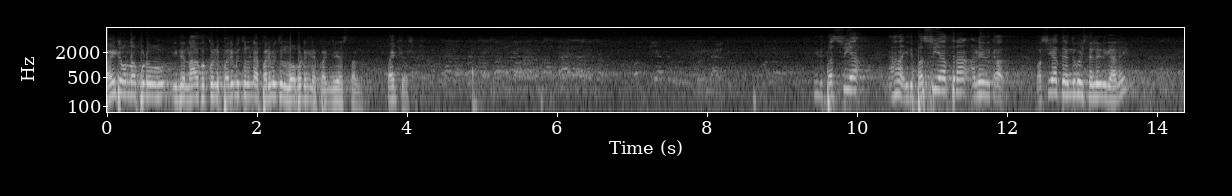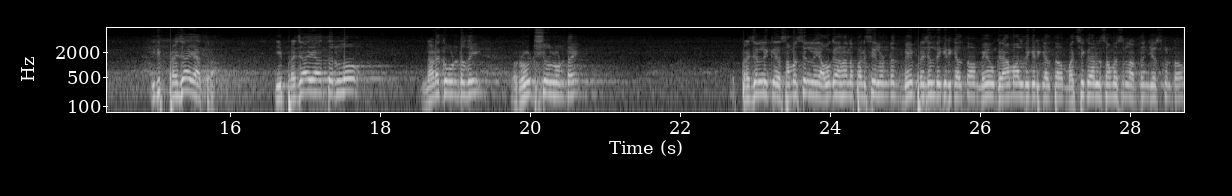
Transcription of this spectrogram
బయట ఉన్నప్పుడు ఇది నాకు కొన్ని పరిమితులు ఉన్నాయి. పరిమితులు లోబడి నేను పనిచేస్తాను. థ్యాంక్ యూ సార్ ఇది బస్సు యా ఇది బస్సు యాత్ర అనేది కాదు. బస్సు యాత్ర ఎందుకు వచ్చి తెలియదు కానీ ఇది ప్రజాయాత్ర. ఈ ప్రజాయాత్రలో నడక ఉంటుంది రోడ్ షోలు ఉంటాయి. ప్రజలకి సమస్యల్ని అవగాహన పరిశీలన ఉంటుంది. మేము ప్రజల దగ్గరికి వెళ్తాం మేము గ్రామాల దగ్గరికి వెళ్తాం మత్స్యకారుల సమస్యలను అర్థం చేసుకుంటాం.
